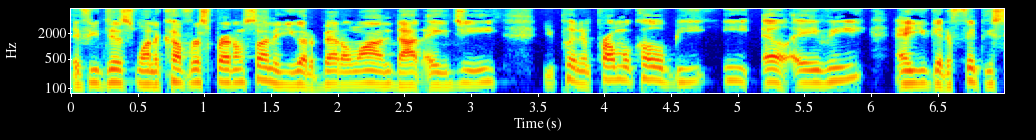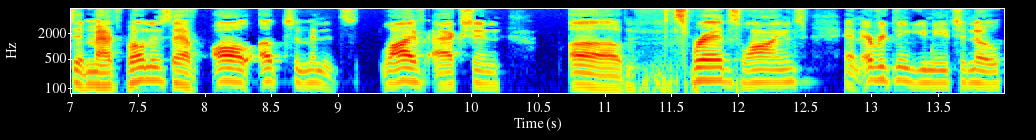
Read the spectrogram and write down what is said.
if you just want to cover a spread on Sunday, you go to betonline.ag. You put in promo code B E L A V, and you get a 50 cent match bonus. They have all up to minutes live action uh, spreads, lines, and everything you need to know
